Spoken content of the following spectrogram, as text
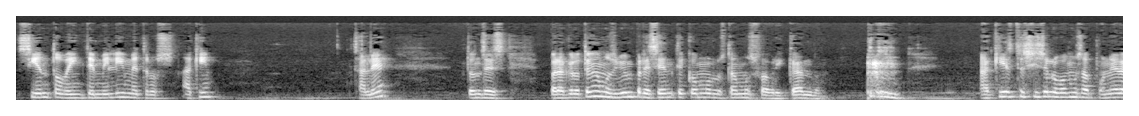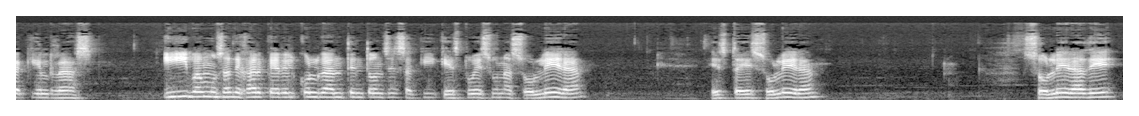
120 milímetros aquí. Sale entonces para que lo tengamos bien presente cómo lo estamos fabricando aquí este sí se lo vamos a poner aquí el ras. Y vamos a dejar caer el colgante entonces aquí que esto es una solera. Esta es solera. Solera de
